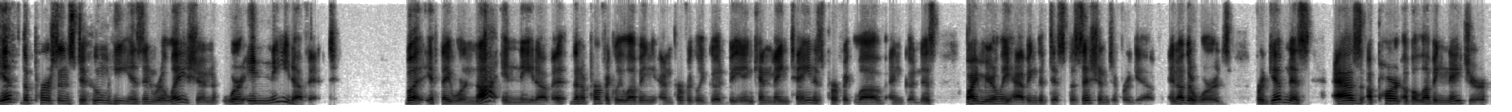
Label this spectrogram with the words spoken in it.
if the persons to whom he is in relation were in need of it. But if they were not in need of it, then a perfectly loving and perfectly good being can maintain his perfect love and goodness by merely having the disposition to forgive. In other words, forgiveness as a part of a loving nature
